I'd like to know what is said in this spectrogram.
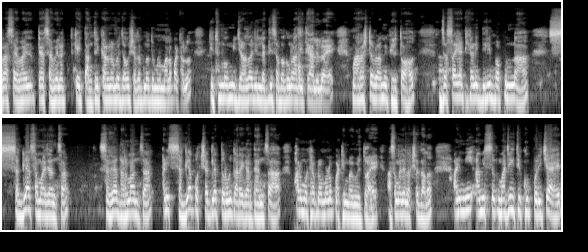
राजसाहेबां त्या सभेला काही तांत्रिक कारणामुळे जाऊ शकत नव्हतं म्हणून मला पाठवलं. तिथून मग मी जळगाव जिल्ह्यातली सभा करून आज इथे आलेलो आहे. महाराष्ट्रभर आम्ही फिरतो आहोत. जसा या ठिकाणी दिलीप बापूंना सगळ्या समाजांचा सगळ्या धर्मांचा आणि सगळ्या पक्षातल्या तरुण कार्यकर्त्यांचा फार मोठ्या प्रमाणात पाठिंबा मिळतो आहे असं माझ्या लक्षात आलं. आणि मी आम्ही स- माझे इथे खूप परिचय आहेत.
